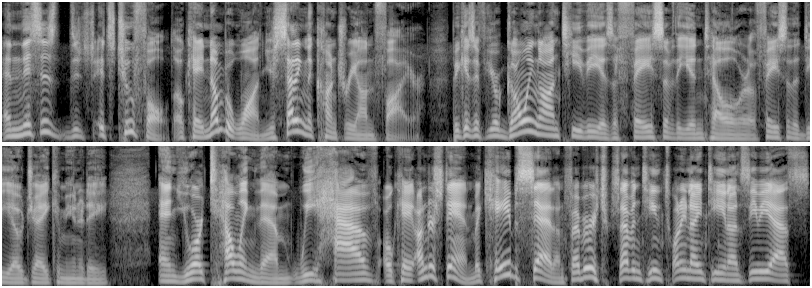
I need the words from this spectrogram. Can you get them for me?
and this is it's twofold. Okay, number one, you're setting the country on fire. Because if you're going on TV as a face of the Intel or a face of the DOJ community and you're telling them we have, okay, understand, McCabe said on February 17, 2019 on CBS,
